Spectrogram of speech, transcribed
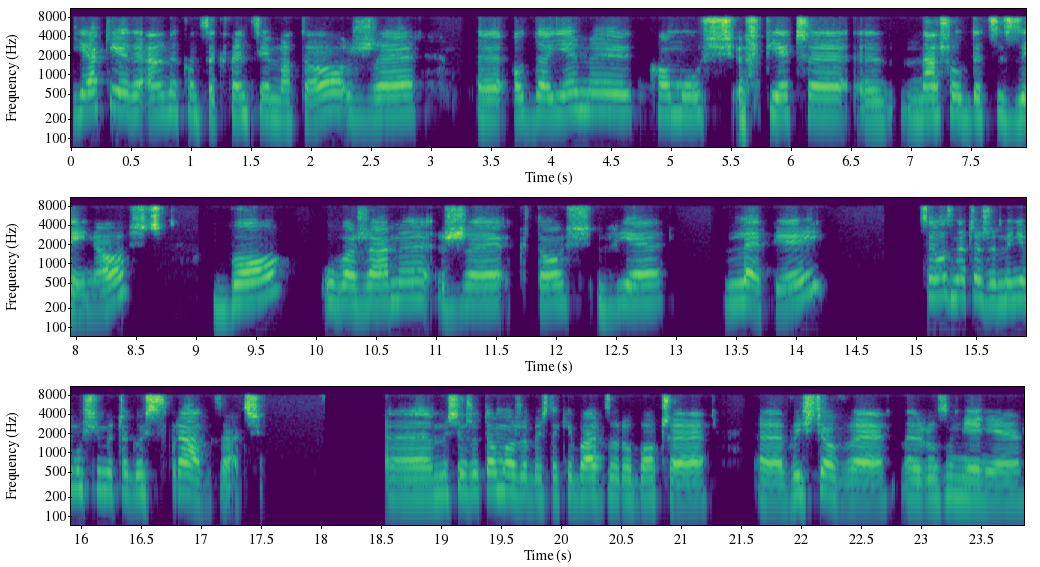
jakie realne konsekwencje ma to, że E, oddajemy komuś w pieczę e, naszą decyzyjność, bo uważamy, że ktoś wie lepiej, co oznacza, że my nie musimy czegoś sprawdzać. E, myślę, że to może być takie bardzo robocze, wyjściowe rozumienie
